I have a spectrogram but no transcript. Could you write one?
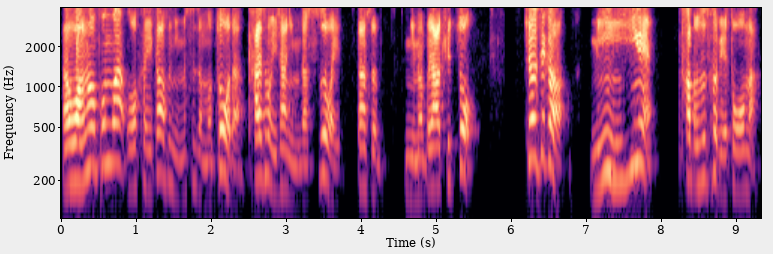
呃，网络公关我可以告诉你们是怎么做的，开拓一下你们的思维，但是你们不要去做。就是这个民营医院，它不是特别多嘛，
